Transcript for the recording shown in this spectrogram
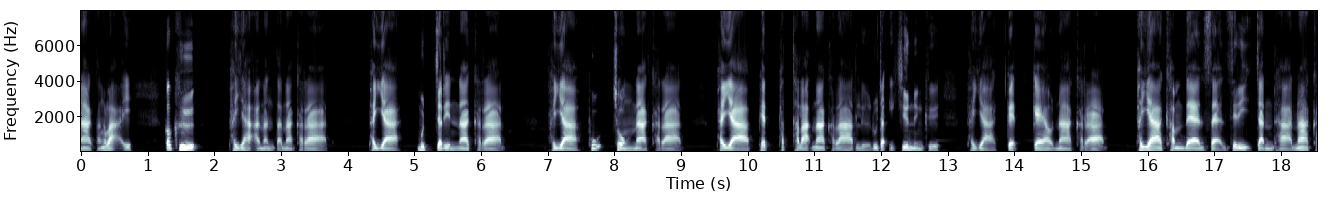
นาคทั้งหลาย ก็คือพญาอนันตนาคราชพญามุจรินนาคราชพญาผู้ชงนาคราชพญาเพชรพัทรนาคราช หรือรู้จักอีกชื่อหนึ่งคือพญาเกร็ดแก้วนาคราชพญาคำแดนแสนสิริจันทานาค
